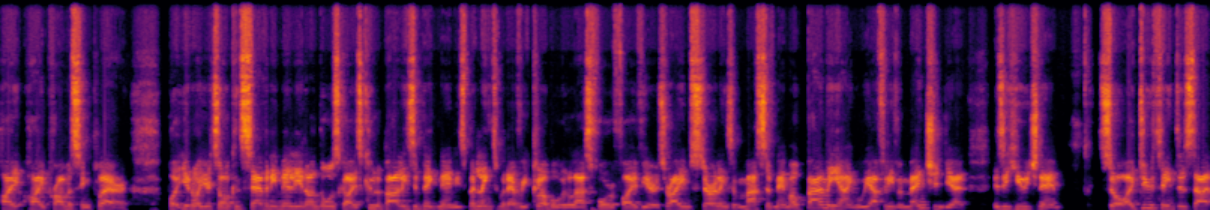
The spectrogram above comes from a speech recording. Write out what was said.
high, high promising player. But, you know, you're talking 70 million on those guys. Koulibaly's a big name. He's been linked with every club over the last four or five years. Raheem Sterling's a massive name. Aubameyang, we haven't even mentioned yet, is a huge name. So I do think there's that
